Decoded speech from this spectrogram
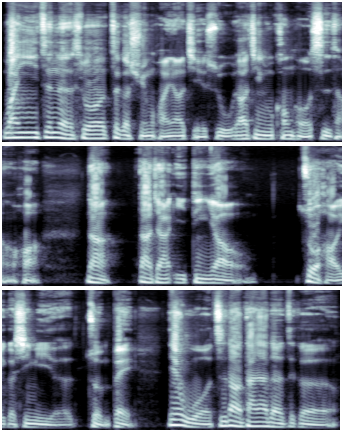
万一真的说这个循环要结束，要进入空头市场的话，那大家一定要做好一个心理的准备。因为我知道大家的这个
